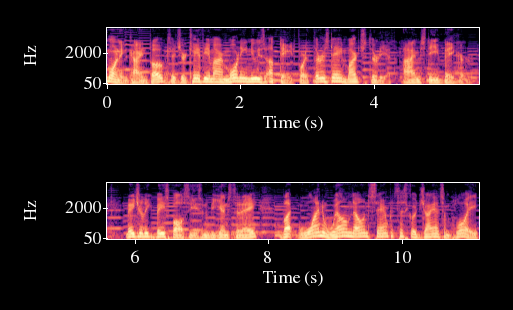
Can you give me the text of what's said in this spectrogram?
morning, kind folks. It's your KVMR morning news update for Thursday, March 30th. I'm Steve Baker. Major League Baseball season begins today, but one well known San Francisco Giants employee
